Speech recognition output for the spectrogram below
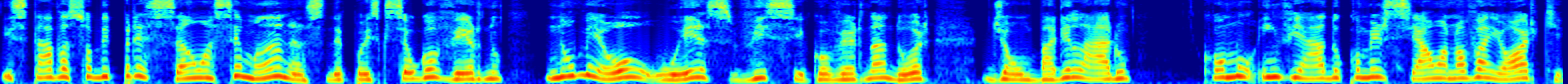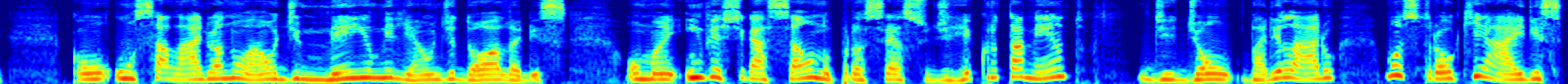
estava sob pressão há semanas depois que seu governo nomeou o ex-vice-governador John Barilaro como enviado comercial a Nova York, com um salário anual de meio milhão de dólares. Uma investigação no processo de recrutamento de John Barilaro mostrou que Aires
